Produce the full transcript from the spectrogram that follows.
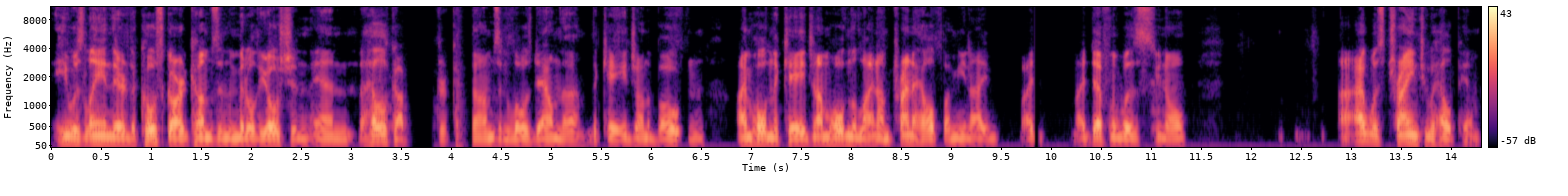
he was laying there. The Coast Guard comes in the middle of the ocean, and the helicopter comes and lows down the the cage on the boat, and I'm holding the cage and I'm holding the line. I'm trying to help. I mean, I, I, I definitely was, you know, I was trying to help him.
